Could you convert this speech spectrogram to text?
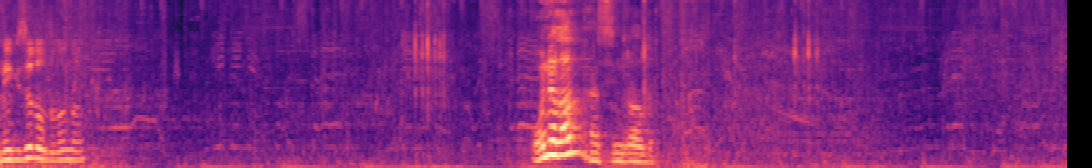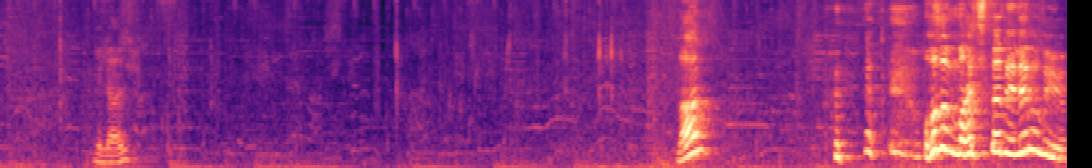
Ne güzel oldu lan o. O ne lan? Ha sindir aldı. Hilal. Lan! Oğlum maçta neler oluyor?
